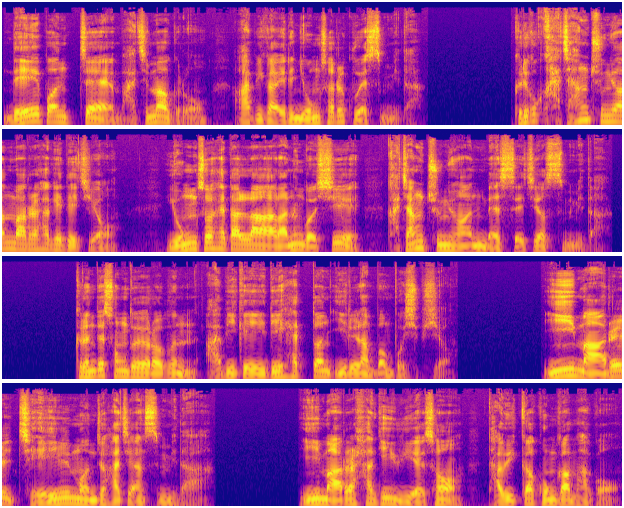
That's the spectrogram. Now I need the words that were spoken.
네 번째 마지막으로 아비가일은 용서를 구했습니다. 그리고 가장 중요한 말을 하게 되지요. 용서해달라라는 것이 가장 중요한 메시지였습니다. 그런데 성도 여러분, 아비게일이 했던 일을 한번 보십시오. 이 말을 제일 먼저 하지 않습니다. 이 말을 하기 위해서 다윗과 공감하고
